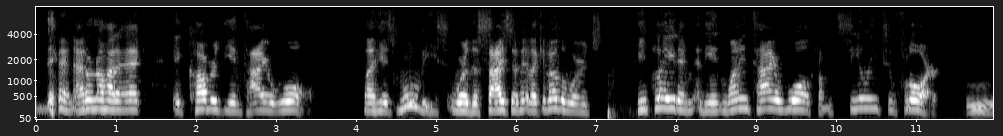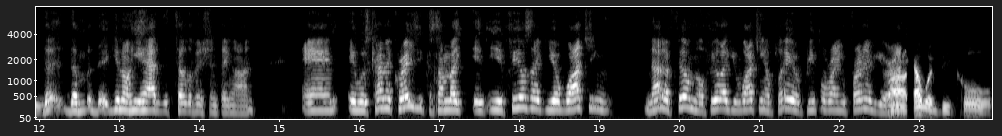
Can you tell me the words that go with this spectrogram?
and I don't know how the heck it covered the entire wall but his movies were the size of it. Like in other words, he played in the one entire wall from ceiling to floor. The, the the you know he had the television thing on, and it was kind of crazy because I'm like it, it feels like you're watching not a film. It'll feel like you're watching a play of people right in front of you. Wow, that would be cool.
